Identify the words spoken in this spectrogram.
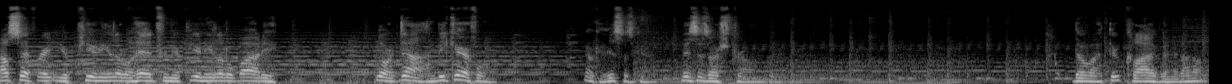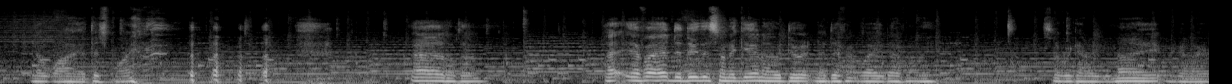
I'll separate your puny little head from your puny little body. Lord Don, be careful. Okay, this is good. This is our strong group. Though I threw Clive in it, I don't know why at this point. I don't know. I, if I had to do this one again, I would do it in a different way, definitely. So we gotta unite, we got our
